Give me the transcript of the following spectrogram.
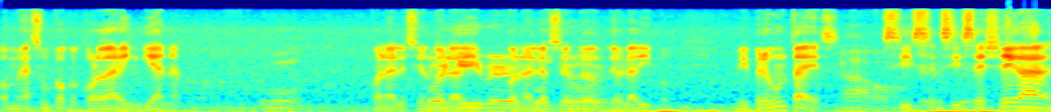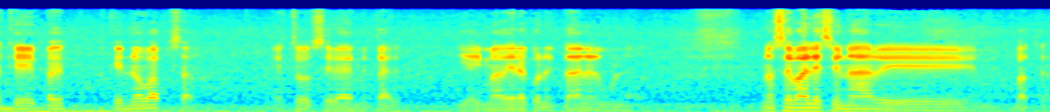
o me hace un poco acordar a Indiana. Uh, con la lesión Roy de Oladipo, con la lesión de, Oladipo. Mi pregunta es, Ah, oh, si, se, si sí. se llega, que, que no va a pasar, esto será de metal y hay madera conectada en algún lado. No se va a lesionar eh, Butler,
